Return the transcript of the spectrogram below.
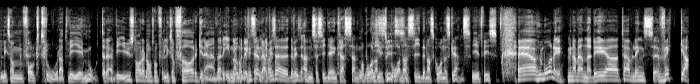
liksom, folk tror att vi är emot det där. Vi är ju snarare de som liksom förgräver innan Jo, de det, finns, riktiga det, finns, det finns ömsesidiga intressen på båda, båda sidorna Skånes gräns. Givetvis. Eh, hur mår ni, mina vänner? Det är tävlingsvecka.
